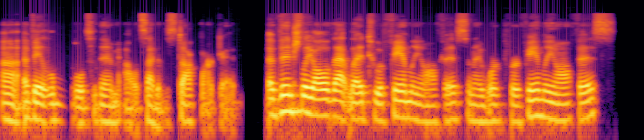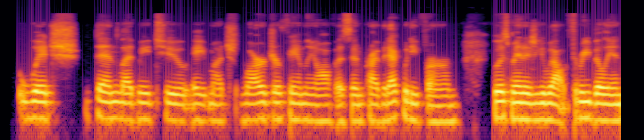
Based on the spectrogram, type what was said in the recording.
uh, available to them outside of the stock market. Eventually, all of that led to a family office, and I worked for a family office which then led me to a much larger family office and private equity firm who was managing about $3 billion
